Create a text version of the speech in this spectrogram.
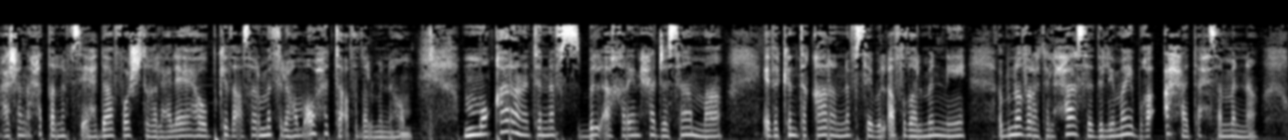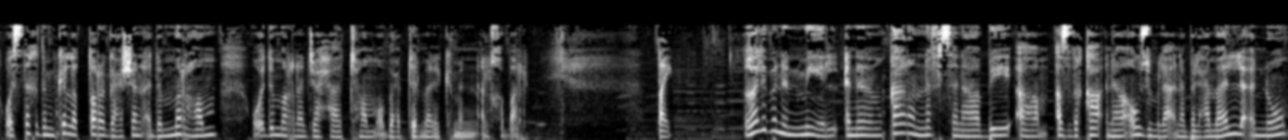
عشان أحط لنفسي أهداف وأشتغل عليها وبكذا أصير مثلهم أو حتى أفضل منهم. مقارنة النفس بالآخرين حاجة سامة. إذا كنت أقارن نفسي بالأفضل مني بنظرة الحاسد اللي ما يبغى أحد أحسن منه وأستخدم كل الطرق عشان أدمرهم وأدمر نجاحاتهم. أبو عبد الملك من الخبر. طيب غالبا نميل أننا نقارن نفسنا بأصدقائنا أو زملائنا بالعمل لأنه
